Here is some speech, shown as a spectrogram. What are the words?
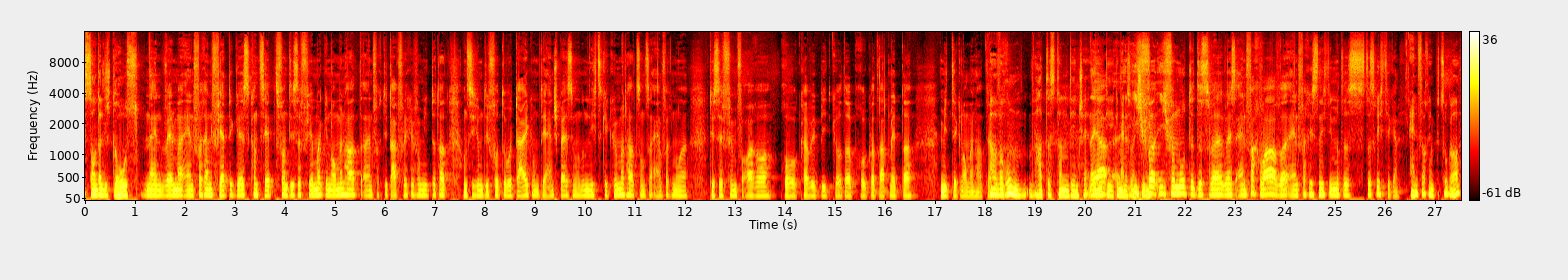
sonderlich groß. Nein, weil man einfach ein fertiges Konzept von dieser Firma genommen hat, einfach die Dachfläche vermietet hat und sich um die Photovoltaik, um die Einspeisung und um nichts gekümmert hat, sondern einfach nur diese 5 Euro pro kW Peak oder pro Quadratmeter Miete genommen hat. Ja. Aber warum hat das dann die, Entscheidung, naja, die, die Gemeinde so entschieden? Ich, ver ich vermute, dass weil, weil es einfach war, aber einfach ist nicht immer das, das Richtige. Einfach in Bezug auf?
